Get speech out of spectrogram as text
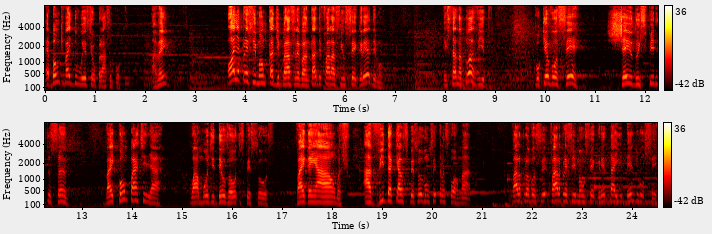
É bom que vai doer seu braço um pouquinho. Amém? Olha para esse irmão que está de braço levantado e fala assim: o segredo, irmão, está na tua vida. Porque você, cheio do Espírito Santo, vai compartilhar o amor de Deus a outras pessoas, vai ganhar almas, a vida daquelas pessoas vão ser transformadas. Fala para você, fala para esse irmão, o segredo está aí dentro de você.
